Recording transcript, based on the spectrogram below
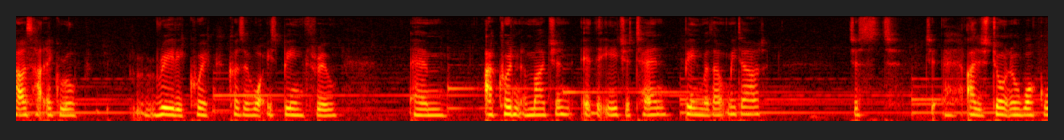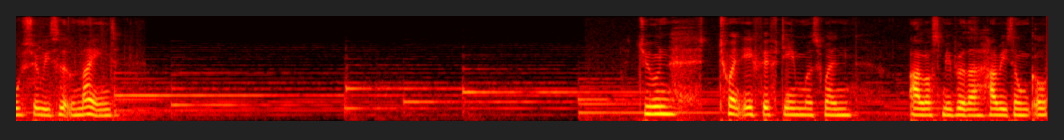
has had to grow up really quick because of what he's been through. Um, I couldn't imagine at the age of 10 being without my dad. Just, I just don't know what goes through his little mind. June 2015 was when I lost my brother, Harry's uncle,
